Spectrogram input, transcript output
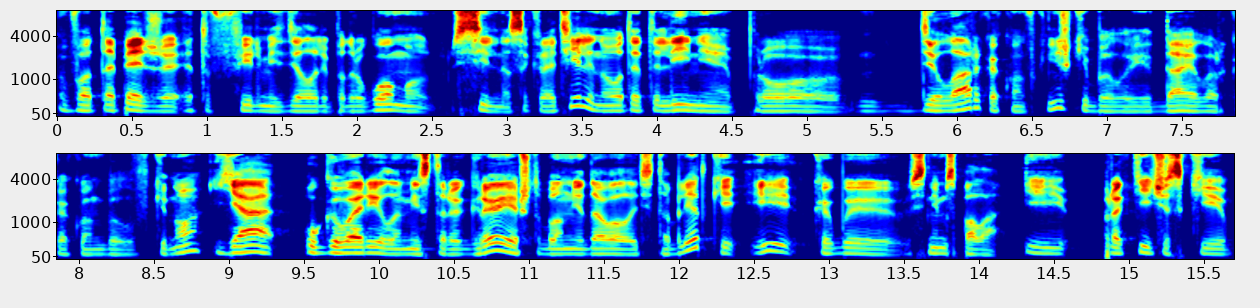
вот опять же, это в фильме сделали по-другому, сильно сократили, но вот эта линия про Дилар, как он в книжке был, и Дайлар, как он был в кино, я уговорила мистера Грея, чтобы он мне давал эти таблетки, и как бы с ним спала. И практически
